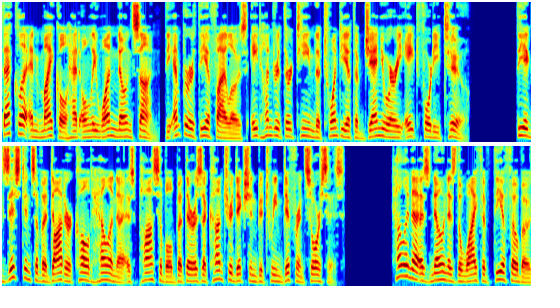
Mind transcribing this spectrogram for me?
Thecla and Michael had only one known son, the Emperor Theophilos 813 the 20th of January 842. The existence of a daughter called Helena is possible but there is a contradiction between different sources. Helena is known as the wife of Theophobos,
